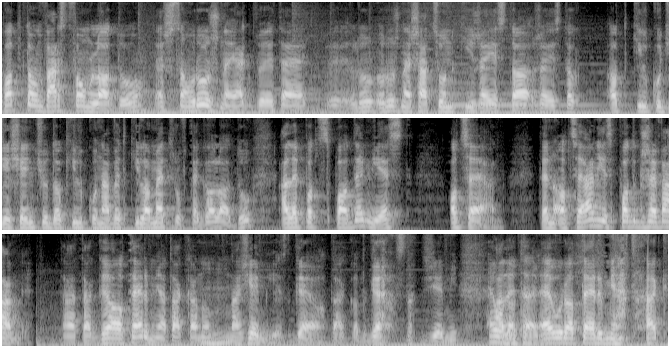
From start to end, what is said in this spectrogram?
pod tą warstwą lodu też są różne jakby te ró- różne szacunki, że jest to, że jest to od kilkudziesięciu do kilku nawet kilometrów tego lodu, ale pod spodem jest ocean. Ten ocean jest podgrzewany. Ta, ta geotermia taka no, na Ziemi jest geo, tak, od geos na Ziemi, ale ta Eurotermia. tak,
